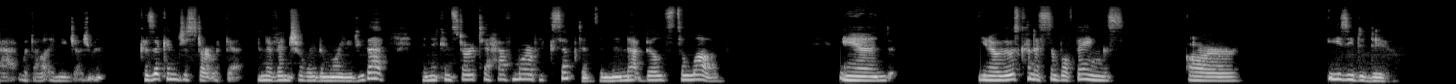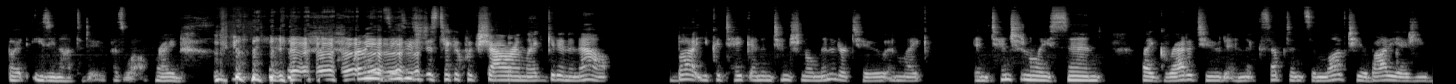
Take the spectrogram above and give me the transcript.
at without any judgment. Because it can just start with that. And eventually, the more you do that, then you can start to have more acceptance. And then that builds to love. And, you know, those kind of simple things are easy to do but easy not to do as well, right? I mean, it's easy to just take a quick shower and like get in and out, but you could take an intentional minute or two and like intentionally send like gratitude and acceptance and love to your body as you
